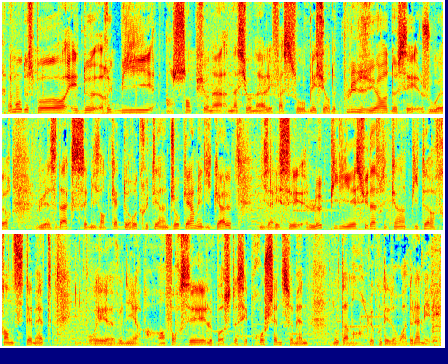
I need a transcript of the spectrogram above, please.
Un mot de sport et de rugby en championnat national et face aux blessures de plusieurs de ses joueurs. L'US Dax s'est mise en quête de recruter un joker médical, mis à laisser le pilier sud-africain Peter Franz Temet. Il pourrait venir renforcer le poste ces prochaines semaines, notamment le côté droit de la mêlée.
